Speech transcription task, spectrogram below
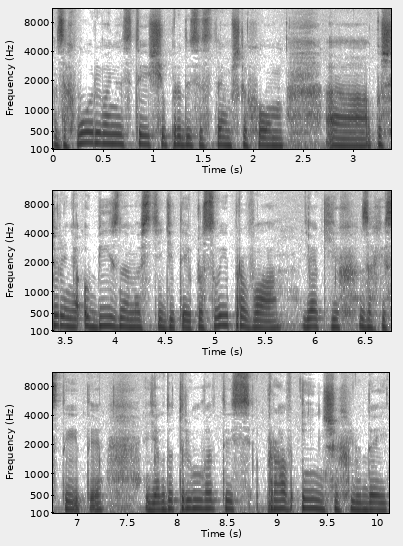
захворюваності, що передається статевим шляхом, е, поширення обізнаності дітей про свої права, як їх захистити, як дотримуватись прав інших людей.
